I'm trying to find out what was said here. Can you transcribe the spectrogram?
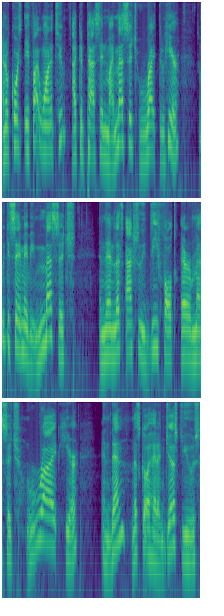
And of course, if I wanted to, I could pass in my message right through here. So we could say maybe message, and then let's actually default error message right here. And then let's go ahead and just use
